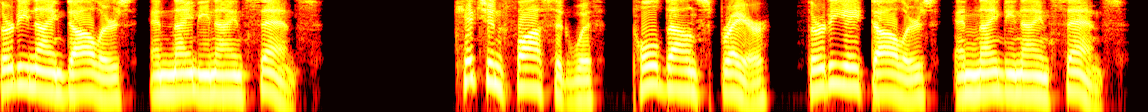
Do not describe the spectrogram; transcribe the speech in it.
$39.99. Kitchen faucet with pull-down sprayer, $38.99.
